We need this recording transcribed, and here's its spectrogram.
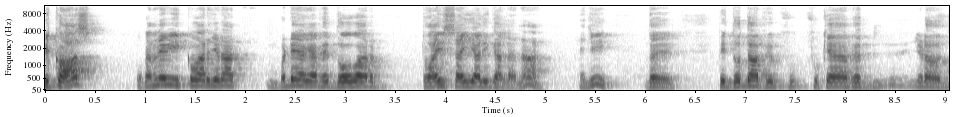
task. ਉਹ ਕਹਿੰਦੇ ਨੇ ਵੀ ਇੱਕ ਵਾਰ ਜਿਹੜਾ ਵੱਢਿਆ ਗਿਆ, ਫਿਰ ਦੋ ਵਾਰ ਟਵਾਈਸ ਆਈ ਵਾਲੀ ਗੱਲ ਹੈ ਨਾ, ਹੈ ਜੀ? ਵੀ ਦੁੱਧ ਆ ਫੁ- ਫੁਕਿਆ, ਫਿਰ ਜਿਹੜਾ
